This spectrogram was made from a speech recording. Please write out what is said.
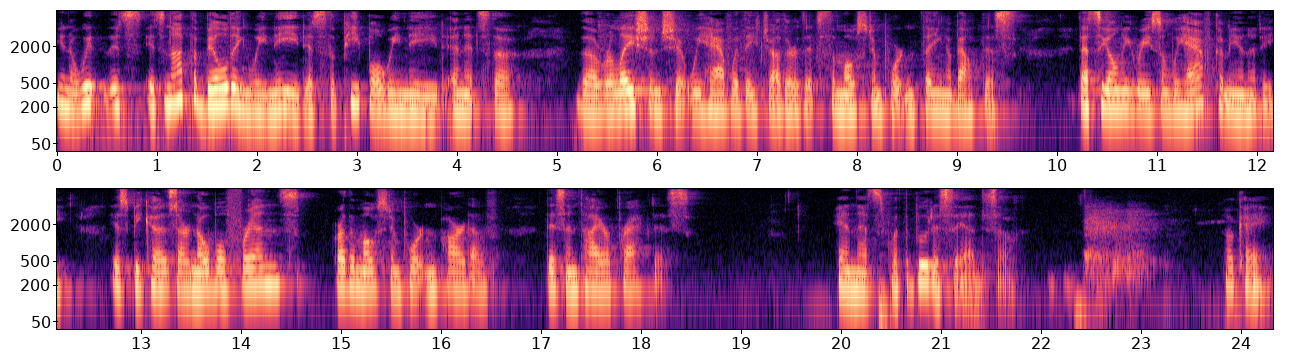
you know, we, it's it's not the building we need; it's the people we need, and it's the the relationship we have with each other that's the most important thing about this. That's the only reason we have community, is because our noble friends are the most important part of this entire practice. And that's what the Buddha said, so. Okay,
